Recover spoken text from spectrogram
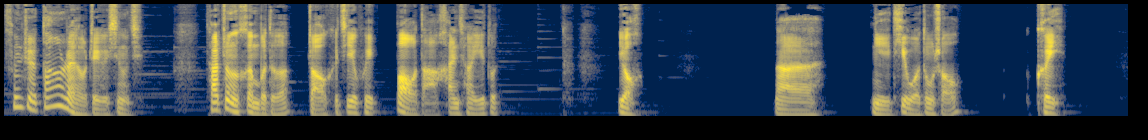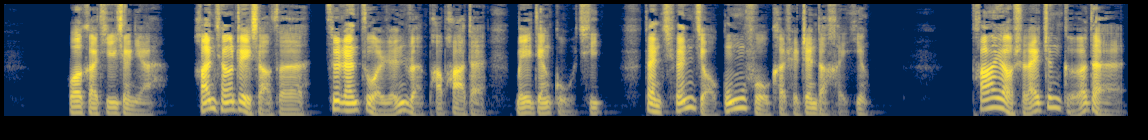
孙志当然有这个兴趣，他正恨不得找个机会暴打韩强一顿。哟。那，你替我动手，可以。我可提醒你啊，韩强这小子虽然做人软趴趴的，没点骨气。但拳脚功夫可是真的很硬，他要是来真格的，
